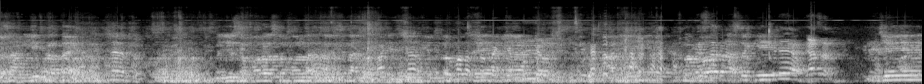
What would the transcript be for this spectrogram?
चांगली प्रथा आहे म्हणजे समोरासमोर असं की जे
